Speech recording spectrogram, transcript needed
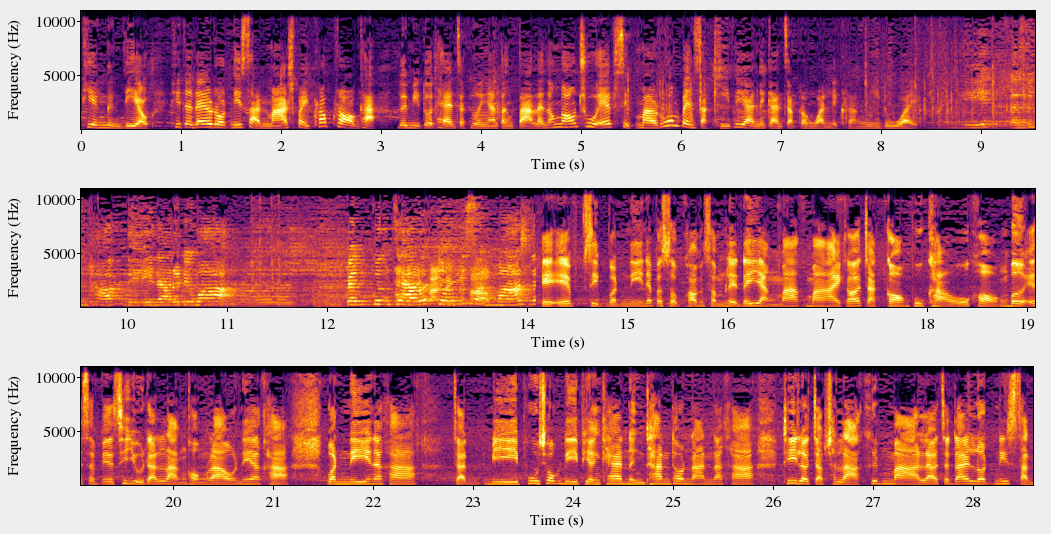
เพียงหนึ่งเดียว ที่จะได้รถนิสสันมาร์ชไปครอบครองค่ะ โดยมีตัวแทนจากหน่วยงานต่างๆ และน้องๆ True F10 มาร่วมเป็นสักขีพยานในการจับรางวัลในครั้งนี้ด้วยนี้และซึ่งภาพนี้นะเรียกได้ว่า เป็นกุญแจรถยนต์นิสสันมาร์ช AF10 วันนี้เนี่ยประสบความสำเร็จได้อย่างมากมาย ก็จากกองภูเขาของเบอร์ SMS ที่อยู่ด้านหลังของเราเนี่ยค่ะ วันนี้นะคะจะมีผู้โชคดีเพียงแค่หนึ่งท่านเท่านั้นนะคะ ที่เราจับฉลากขึ้นมาแล้วจะได้รถนิสสัน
